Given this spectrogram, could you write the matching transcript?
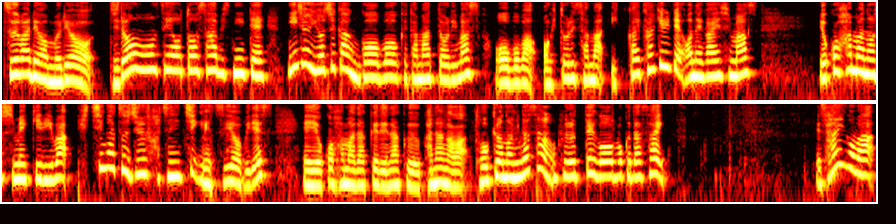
通話料無料、自動音声応答サービスにて24時間ご応募を受けたまっております。応募はお一人様1回限りでお願いします。横浜の締め切りは7月18日月曜日です。えー横浜だけでなく神奈川、東京の皆さん、ふるってご応募ください。最後は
